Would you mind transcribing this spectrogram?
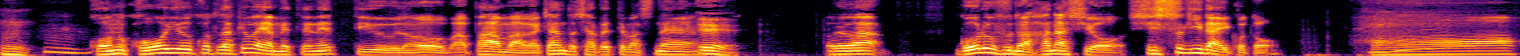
う。うん。うん。この、こういうことだけはやめてねっていうのを、まあパーマーがちゃんと喋ってますね。ええ。それは、ゴルフの話をしすぎないこと。は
